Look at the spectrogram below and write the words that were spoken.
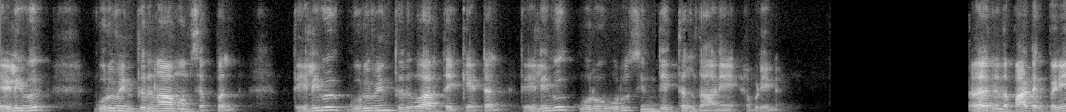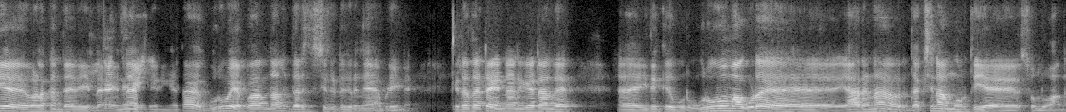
தெளிவு குருவின் திருநாமம் செப்பல் தெளிவு குருவின் திருவார்த்தை கேட்டல் தெளிவு குரு குரு சிந்தித்தல் தானே அப்படின்னு. அதாவது இந்த பாட்டுக்கு பெரிய விளக்கம் தேவையில்லை. என்ன அப்படின்னு கேட்டா குருவை எப்ப இருந்தாலும் தரிசிச்சுக்கிட்டு இருங்க அப்படின்னு. கிட்டத்தட்ட என்னன்னு கேட்டா அந்த அஹ், இதுக்கு ஒரு உருவமா கூட யாருன்னா ஒரு தட்சிணாமூர்த்திய சொல்லுவாங்க.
